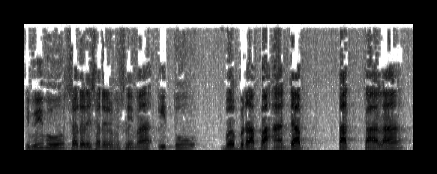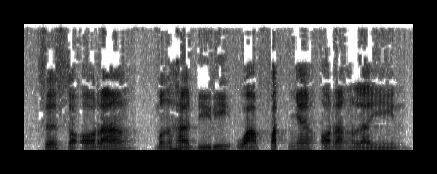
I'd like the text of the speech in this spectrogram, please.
Ibu-ibu, saudari-saudari muslimah, itu beberapa adab tatkala seseorang menghadiri wafatnya orang lain.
